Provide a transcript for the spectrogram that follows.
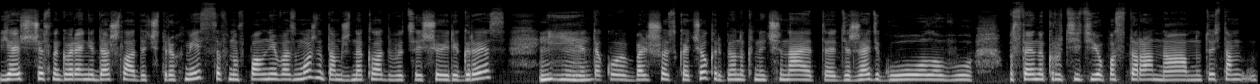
Я еще, честно говоря, не дошла до четырех месяцев, но вполне возможно, там же накладывается еще и регресс, угу. и такой большой скачок, ребенок начинает э, держать голову, постоянно крутить ее по сторонам, ну то есть там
